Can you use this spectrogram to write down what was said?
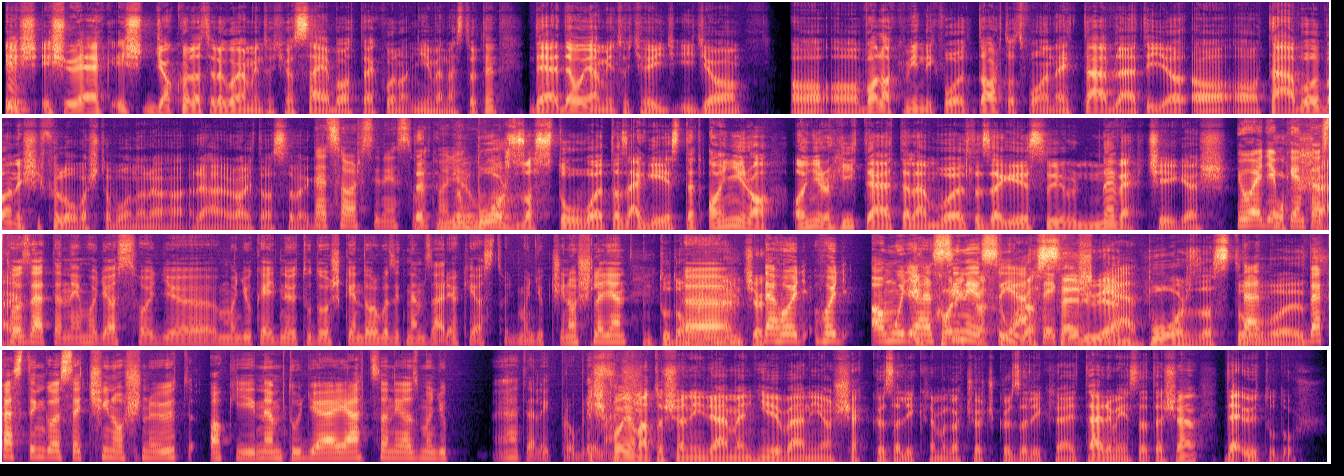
Hm. És, és, ő el, és gyakorlatilag olyan, mintha a szájába adták volna, nyilván ez történt, de, de olyan, mintha így, így a, a, a, valaki mindig volt, tartott volna egy táblát így a, a, a távolban, és így felolvasta volna rá, rá, rajta a szöveget. Tehát szarszínész volt Tehát magyarul. borzasztó volt az egész, tehát annyira, annyira hiteltelen volt az egész, hogy nevetséges. Jó, egyébként okság. azt hozzátenném, hogy az, hogy mondjuk egy nő tudósként dolgozik, nem zárja ki azt, hogy mondjuk csinos legyen. Tudom, Ö, hogy nem, csak De hogy, hogy amúgy ehhez színészi játék is kell. szerűen borzasztó Tehát volt. becastingolsz egy csinos nőt, aki nem tudja eljátszani, az mondjuk hát elég problémás. És folyamatosan így ráment nyilván ilyen sekk közelikre, meg a csöcs közelikre, természetesen, de ő tudós.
